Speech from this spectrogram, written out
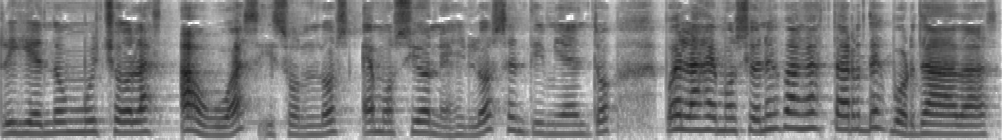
rigiendo mucho las aguas y son las emociones y los sentimientos, pues las emociones van a estar desbordadas,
